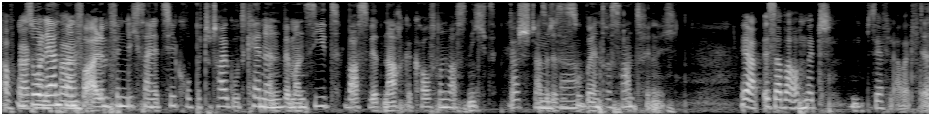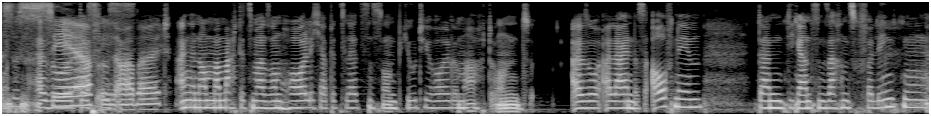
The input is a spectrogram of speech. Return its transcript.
auf gar Und so lernt Fall. man vor allem, finde ich, seine Zielgruppe total gut kennen, wenn man sieht, was wird nachgekauft und was nicht. Das stimmt. Also das ja. ist super interessant, finde ich. Ja, ist aber auch mit sehr viel Arbeit verbunden. Das ist also, sehr das viel ist, Arbeit. Angenommen, man macht jetzt mal so ein Haul. Ich habe jetzt letztens so ein Beauty Haul gemacht und also allein das Aufnehmen, dann die ganzen Sachen zu verlinken,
